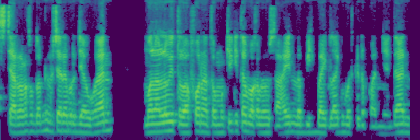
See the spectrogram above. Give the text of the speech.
secara langsung tapi secara berjauhan melalui telepon atau mungkin kita bakal usahain lebih baik lagi buat ke depannya dan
